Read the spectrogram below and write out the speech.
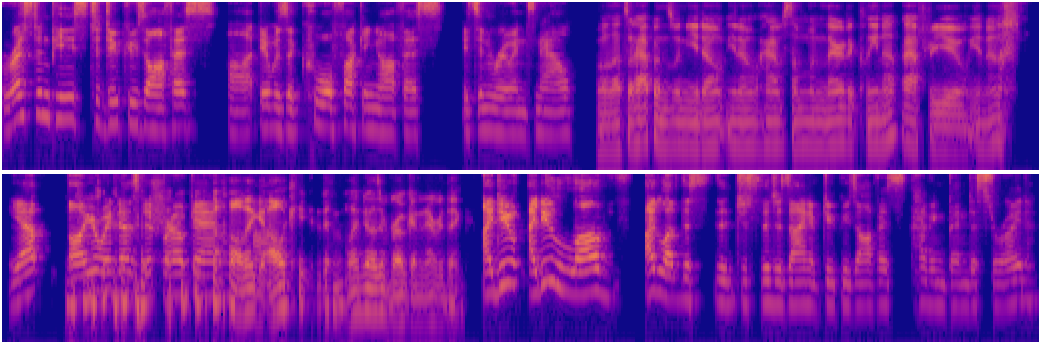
rest in peace to Dooku's office. Uh, it was a cool fucking office. It's in ruins now. Well, that's what happens when you don't, you know, have someone there to clean up after you. You know, Yep, all your windows get broken. all the Uh, all the windows are broken and everything. I do I do love I love this the just the design of Dooku's office having been destroyed.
